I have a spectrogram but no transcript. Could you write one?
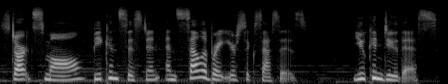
Start small, be consistent, and celebrate your successes. You can do this.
